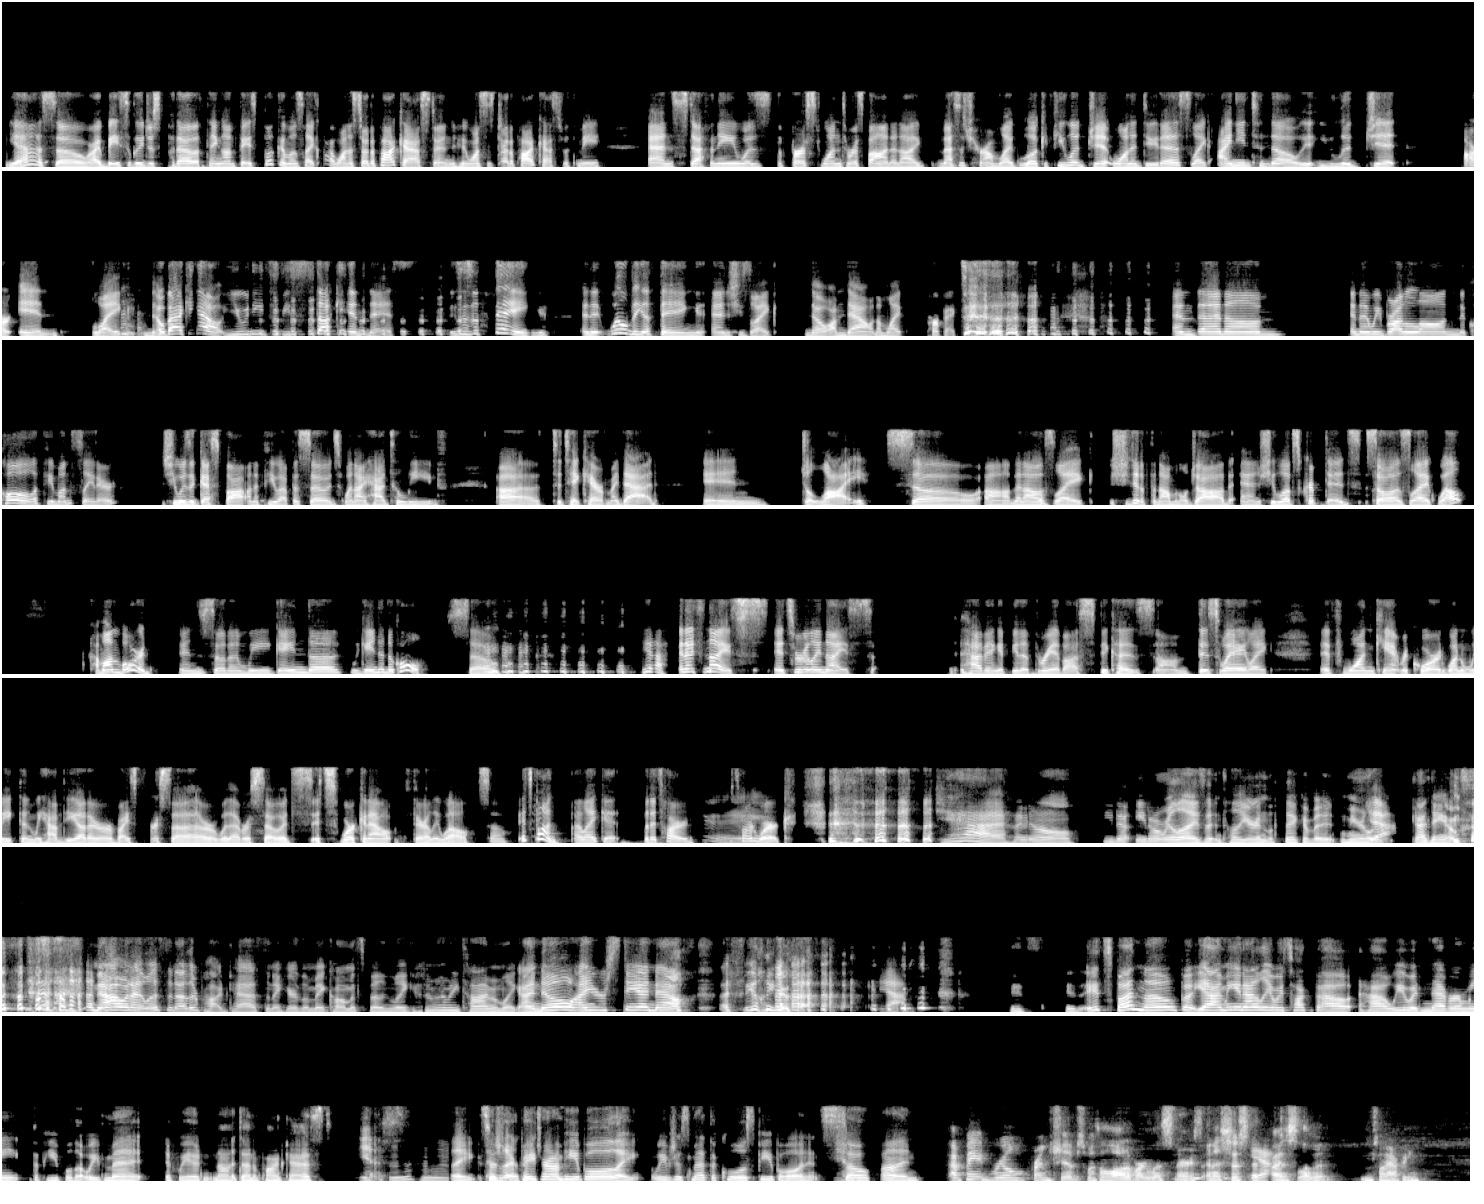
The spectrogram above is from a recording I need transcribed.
yeah, so I basically just put out a thing on Facebook and was like, I want to start a podcast, and who wants to start a podcast with me? And Stephanie was the first one to respond, and I messaged her. I'm like, look, if you legit want to do this, like, I need to know that you legit are in. Like, no backing out. You need to be stuck in this. This is a thing, and it will be a thing. And she's like, no, I'm down. I'm like, perfect. and then, um, and then we brought along Nicole a few months later. She was a guest spot on a few episodes when I had to leave, uh, to take care of my dad in July. So, um, and I was like, she did a phenomenal job and she loves cryptids. So I was like, well, come on board. And so then we gained, uh, we gained a Nicole. So yeah. And it's nice. It's really nice having it be the three of us because, um, this way, like, if one can't record one week, then we have the other or vice versa or whatever. So it's, it's working out fairly well. So it's fun. I like it, but it's hard. It's hard work. Yeah, I know. You don't you don't realize it until you're in the thick of it, and you're like, Yeah. God damn. now when I listen to other podcasts and I hear them make comments about like, I don't have any time, I'm like, I know, I understand now. I feel you. yeah. It's it's fun though. But yeah, me and Natalie always talk about how we would never meet the people that we've met if we had not done a podcast. yes. Mhm. Like especially our Patreon people, like we've just met the coolest people and it's Yeah. so fun. I've made real friendships with a lot of our listeners, and it's just Yeah. I just love it. I'm so happy.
